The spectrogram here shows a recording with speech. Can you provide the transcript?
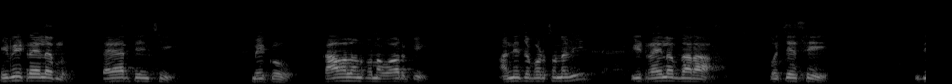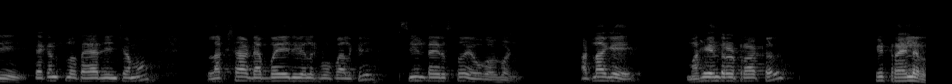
హెవీ ట్రైలర్లు తయారు చేయించి మీకు కావాలనుకున్న వారికి అందించబడుతున్నవి. ఈ ట్రైలర్ ధర వచ్చేసి ఇది సెకండ్స్లో తయారు చేయించాము. లక్ష డెబ్బై ఐదు వేల రూపాయలకి సీల్ టైర్స్తో ఇవ్వబడి అట్లాగే మహేంద్ర ట్రాక్టర్ ఈ ట్రైలర్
